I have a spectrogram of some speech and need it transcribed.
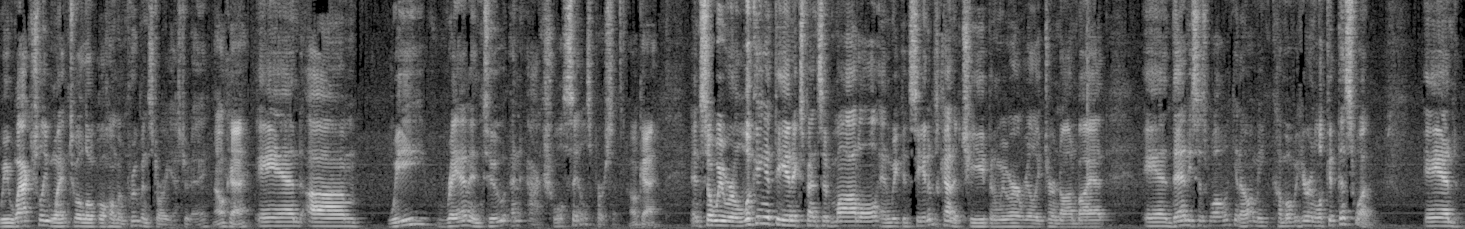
we actually went to a local home improvement store yesterday, Okay. and um, we ran into an actual salesperson. Okay. And so we were looking at the inexpensive model, and we could see it, it was kind of cheap, and we weren't really turned on by it. And then he says, "Well, you know, I mean, come over here and look at this one." And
